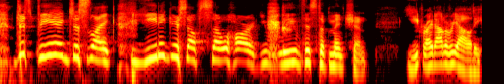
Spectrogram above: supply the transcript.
just being just like yeeting yourself so hard you leave this dimension? yeet right out of reality.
